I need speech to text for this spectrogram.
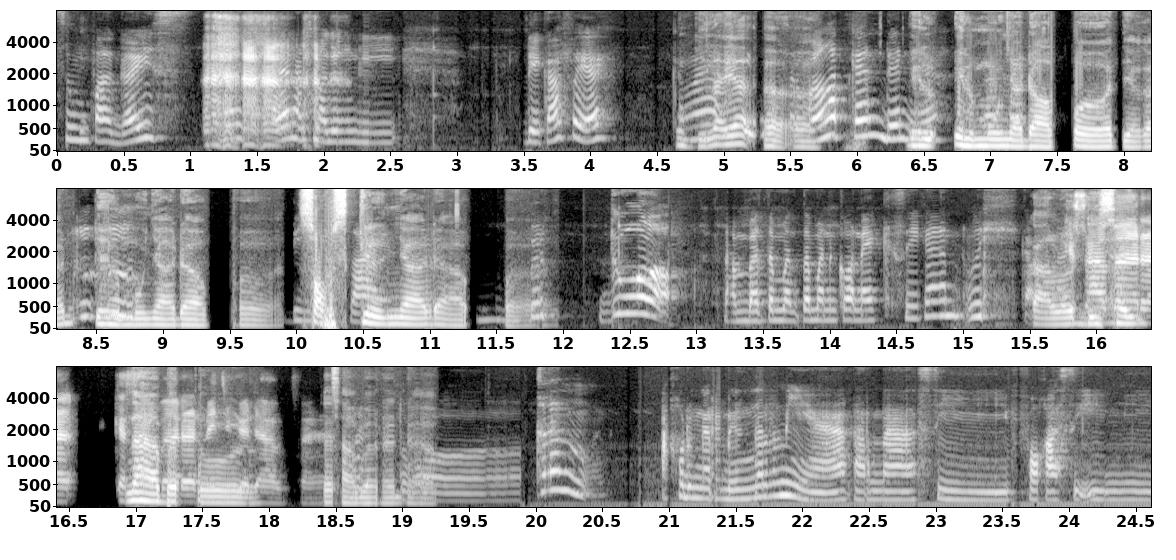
sumpah guys. Kalian harus magang di DKV ya. Karena Gila ya, uh, uh, banget kan Dan il ya. Ilmunya dapet ya kan, ilmunya dapet, soft skillnya dapet. Betul. Tambah teman-teman koneksi kan, wih. Kalau bisa, nah betul. Juga dapet. Kesabaran dapet. Kan aku dengar-dengar nih ya, karena si vokasi ini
